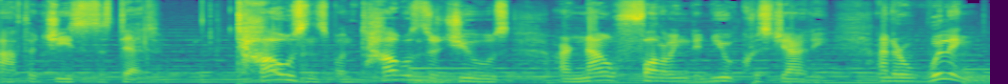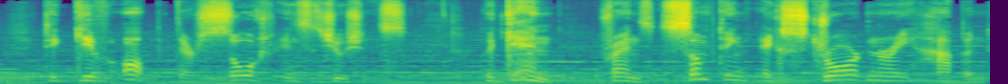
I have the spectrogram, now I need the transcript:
after Jesus' death. Thousands upon thousands of Jews are now following the new Christianity and are willing to give up their social institutions. Again, friends, something extraordinary happened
